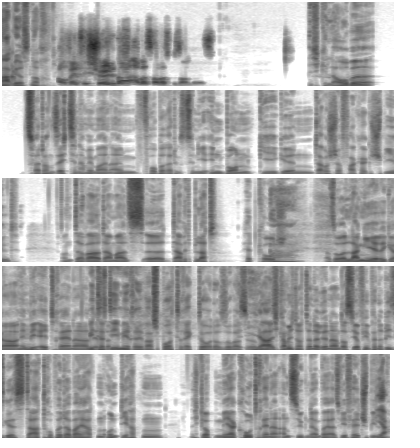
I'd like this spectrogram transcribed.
Marius noch. Auch wenn es nicht schön war, aber es war was Besonderes. Ich glaube, 2016 haben wir mal in einem Vorbereitungsturnier in Bonn gegen Darusha Fakir gespielt. Und da war damals äh, David Blatt Head Coach. Ah, Also langjähriger Mhm. NBA-Trainer. Mita Demirel war Sportdirektor oder sowas. Ja, ich kann mich noch daran erinnern, dass sie auf jeden Fall eine riesige Star-Truppe dabei hatten und die hatten, ich glaube, mehr Co-Trainer in Anzügen dabei als wir Feldspieler. Ja.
